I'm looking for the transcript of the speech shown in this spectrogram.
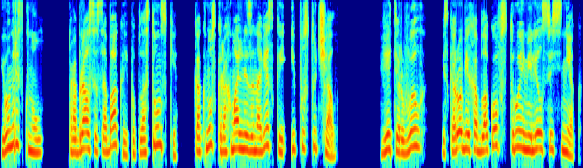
И он рискнул. Пробрался собакой по-пластунски к окну с крахмальной занавеской и постучал. Ветер выл, из коровьих облаков струями лился снег.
